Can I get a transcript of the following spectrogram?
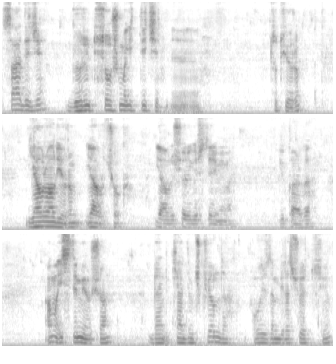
sadece görüntüsü hoşuma gittiği için eee, tutuyorum yavru alıyorum yavru çok yavru şöyle göstereyim hemen yukarıda ama istemiyorum şu an ben kendim çıkıyorum da o yüzden biraz şöyle tutuyorum.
